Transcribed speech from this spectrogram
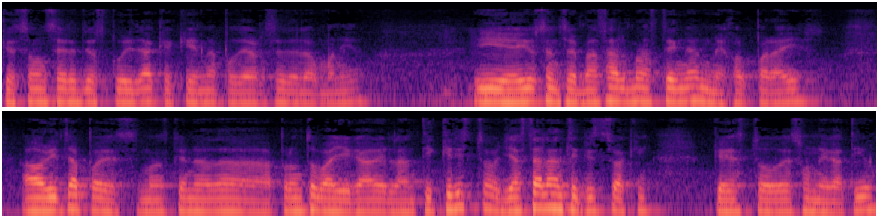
que son seres de oscuridad que quieren apoderarse de la humanidad. Y ellos, entre más almas tengan, mejor para ellos. Ahorita, pues, más que nada, pronto va a llegar el anticristo. Ya está el anticristo aquí, que es todo eso negativo.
